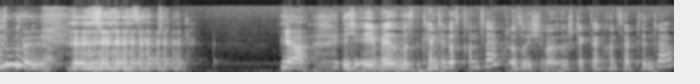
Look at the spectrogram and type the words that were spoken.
cool. ja, ja. ich, äh, kennt ihr das Konzept? Also ich steckt da ein Konzept hinter?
